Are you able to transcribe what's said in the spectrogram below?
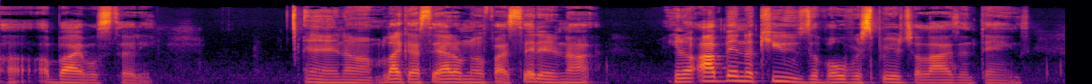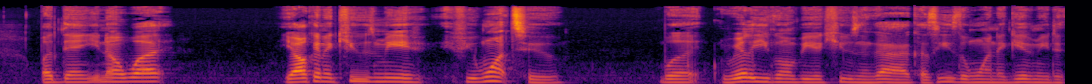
a, a Bible study. And um, like I said, I don't know if I said it or not. You know, I've been accused of over spiritualizing things. But then, you know what? Y'all can accuse me if, if you want to. But really, you're gonna be accusing God because He's the one that gave me the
